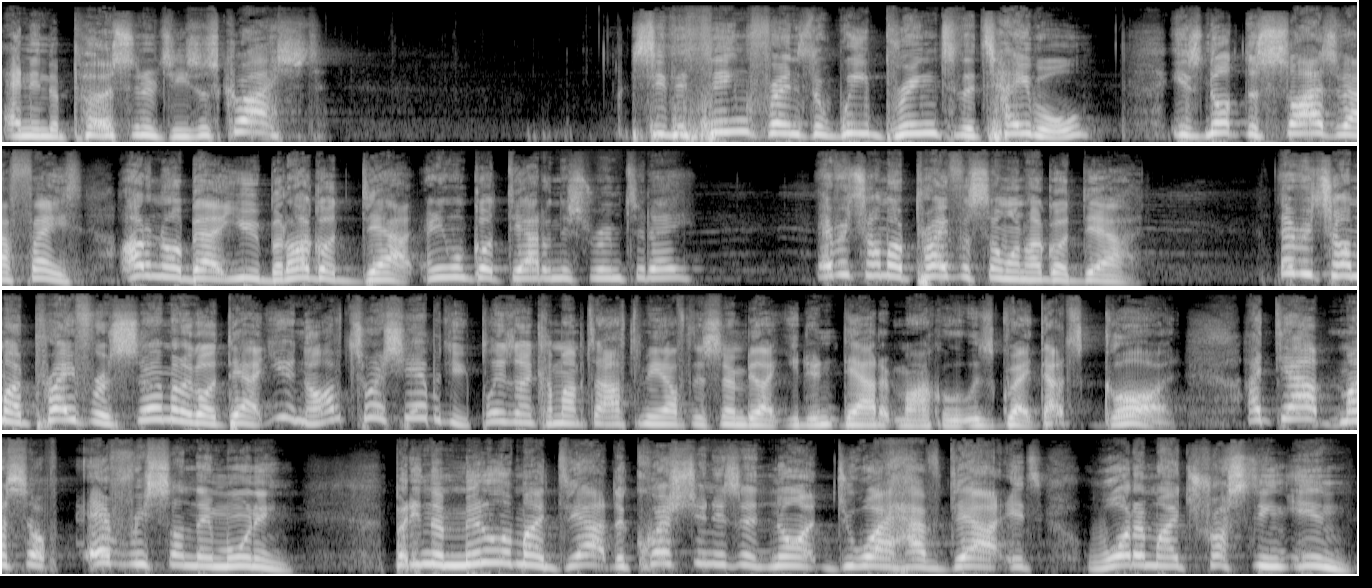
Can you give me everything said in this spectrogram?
and in the person of Jesus Christ. See, the thing, friends, that we bring to the table is not the size of our faith. I don't know about you, but I got doubt. Anyone got doubt in this room today? Every time I pray for someone, I got doubt. Every time I pray for a sermon, I got doubt. You know, I've shared with you. Please don't come up to after me after the sermon and be like, you didn't doubt it, Michael. It was great. That's God. I doubt myself every Sunday morning. But in the middle of my doubt, the question isn't not, do I have doubt? It's, what am I trusting in?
